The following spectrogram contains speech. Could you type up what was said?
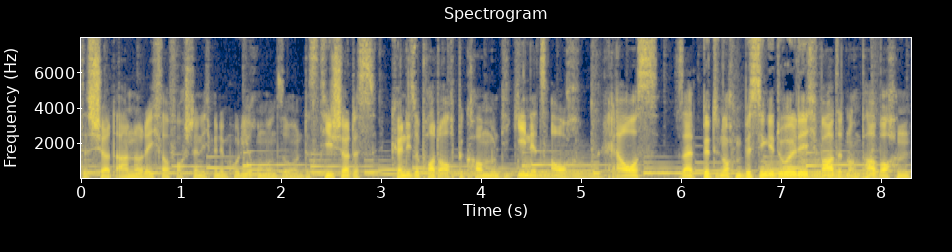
das Shirt an oder ich laufe auch ständig mit dem Hoodie rum und so. Und das T-Shirt, das können die Supporter auch bekommen und die gehen jetzt auch raus. Seid bitte noch ein bisschen geduldig, wartet noch ein paar Wochen.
